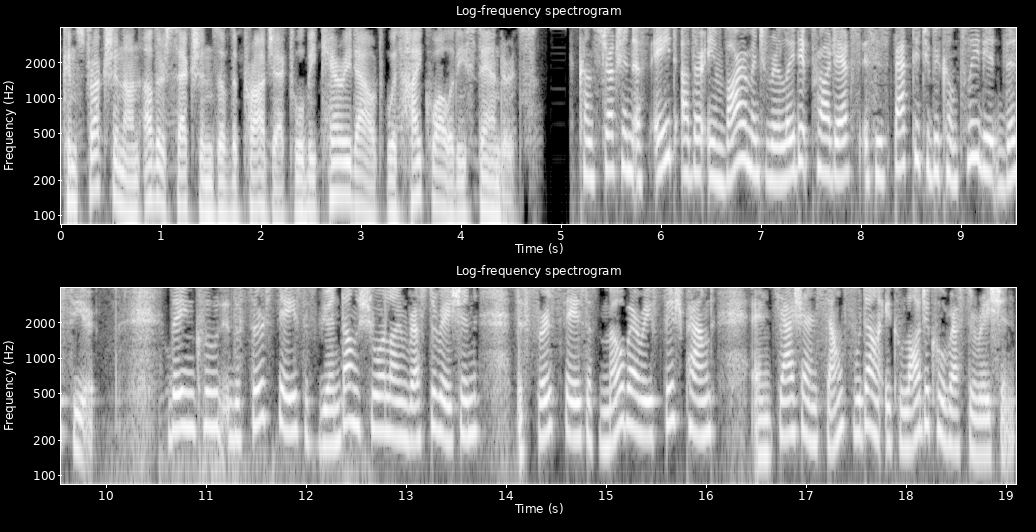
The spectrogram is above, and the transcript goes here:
Construction on other sections of the project will be carried out with high-quality standards. Construction of eight other environment-related projects is expected to be completed this year. They include the third phase of Yuandang shoreline restoration, the first phase of Mulberry Fish Pond, and Jiashan Xiangfudang ecological restoration.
